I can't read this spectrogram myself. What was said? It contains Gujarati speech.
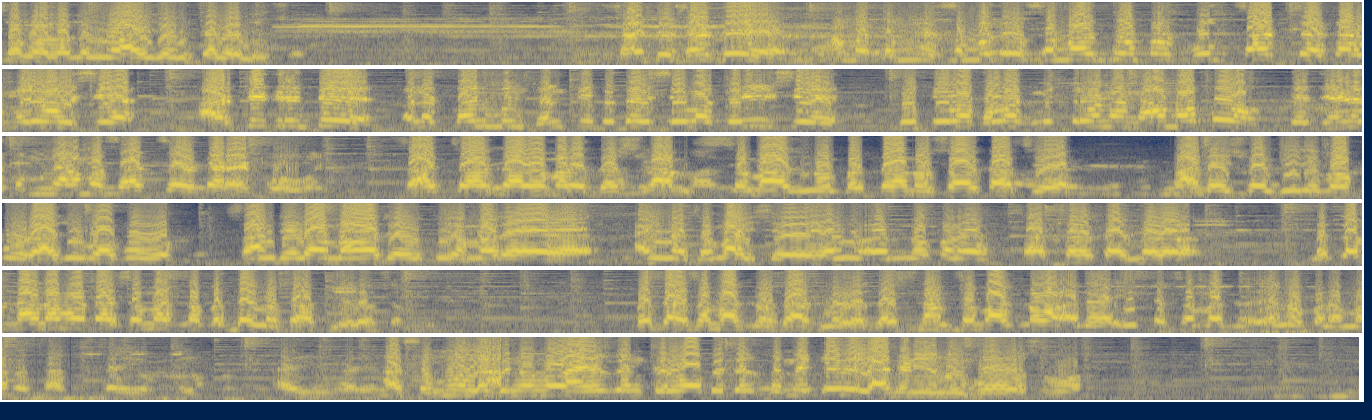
સમૂહ લગ્નનું આયોજન કરેલું છે. સાથે સાથે આમાં તમને સમગ્ર સમાજનો પણ ખૂબ સાથ સહકાર મળ્યો હશે આર્થિક રીતે અને તન મન ધનથી બધા સેવા કરી છે. તો તેવા થોડાક મિત્રોના નામ આપો કે જેણે તમને આમાં સાથ સહકાર આપ્યો હોય. સાથ સહકાર અમારે દશરામ સમાજનો બધાનો સહકાર છે. માધેશ્વર ગીરી બાપુ રાજુ બાપુ સાંજેડા મહાદેવથી અમારે અહીંના જમાય છે. એમ- એમનો પણ સાથ સહકાર મળ્યો. મતલબ નાના મોટા સમાજના બધાનો સાથ મળ્યો છે. બધા સમાજનો સાથ મળ્યો સમાજ સમાજનો અને ઈતર સમાજનો એનો પણ અમારો સાથ સહયોગ આયોજન. આ સમૂહ લગ્નનું આયોજન કરવા બદલ તમે કેવી લાગણી અનુભવો છો?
